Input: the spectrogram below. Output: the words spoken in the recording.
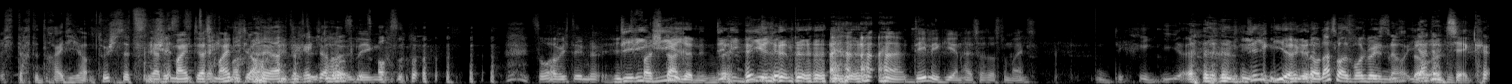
Ich dachte, drei, die hier am Tisch sitzen. Ja, das meinte ich machen. auch. Ja, Direkt ich loslegen. Auch so so habe ich den Hit Dirigieren, verstanden. dirigieren, Delegieren heißt das, was du meinst. Dirigieren. dirigieren, genau, das war das Wort, was ich Genau. gesucht habe. Janicek.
